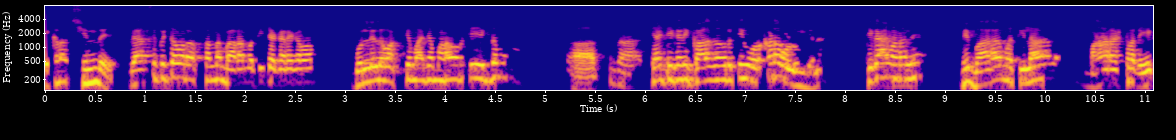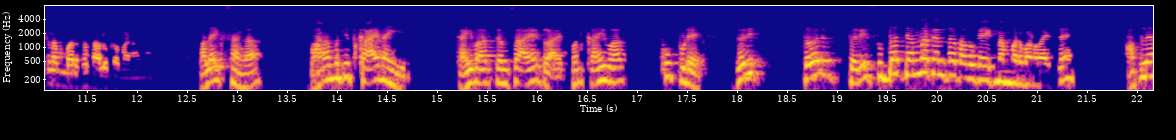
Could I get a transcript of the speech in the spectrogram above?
एकनाथ शिंदे व्यासपीठावर असताना बारामतीच्या कार्यक्रमात बोललेलं वाक्य माझ्या मनावरती एकदम त्या ठिकाणी काळजावरती ओरखडा ओढून गेला. ते काय म्हणाले? मी बारामतीला महाराष्ट्रात एक नंबरचा तालुका बनवला मला एक सांगा बारामतीत काय नाहीये? काही भाग त्यांचा आहे ड्राय पण काही भाग खूप पुढे आहे. जरी तर तरी सुद्धा त्यांना त्यांचा तालुका एक नंबर बनवायचा आहे आपल्या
